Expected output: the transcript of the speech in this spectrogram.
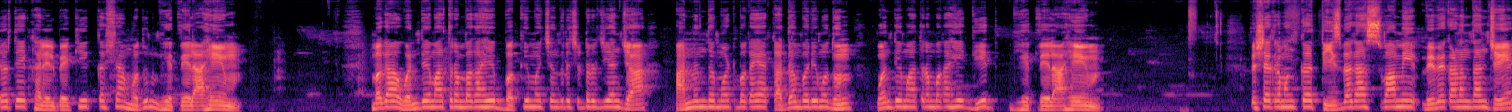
तर ते खालीलपैकी कशामधून घेतलेलं आहे? बघा वंदे मातरम बघा हे बकिमचंद्र चटर्जी यांच्या आनंदमठ बघा या कादंबरीमधून वंदे मातरम बघा हे गीत घेतलेलं आहे. प्रश्न क्रमांक तीस बघा स्वामी विवेकानंदांचे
